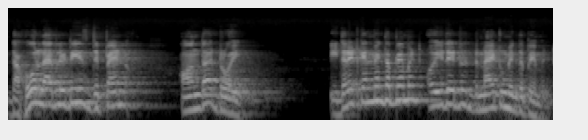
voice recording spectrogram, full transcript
The whole liabilities depend on the drawee. Either it can make the payment or either it will deny to make the payment.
